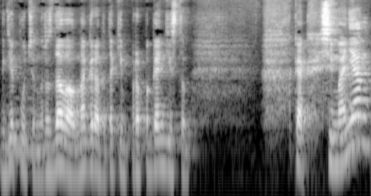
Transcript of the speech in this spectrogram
где Путин раздавал награды таким пропагандистам, как Симонян.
